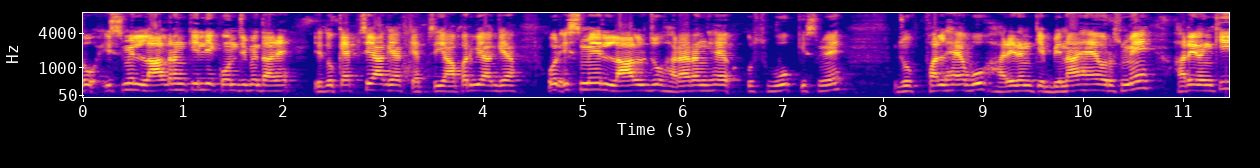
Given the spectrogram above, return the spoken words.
तो इसमें लाल रंग के लिए कौन जिम्मेदार है? ये तो कैप्सी आ गया कैप्सी यहाँ पर भी आ गया। और इसमें लाल जो हरा रंग है, उस वो किसमें जो फल है वो हरे रंग के बिना है और उसमें हरे रंग की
